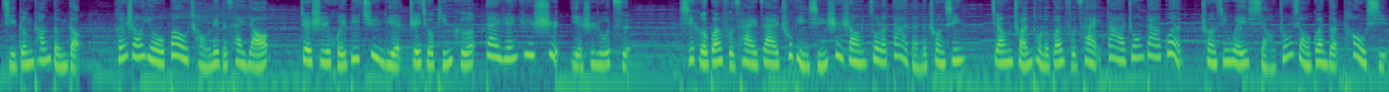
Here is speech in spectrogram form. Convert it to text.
及羹汤等等。很少有爆炒类的菜肴，这是回避剧烈，追求平和。待人遇事也是如此。西河官府菜在出品形式上做了大胆的创新，将传统的官府菜大中大罐创新为小中小罐的套系，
